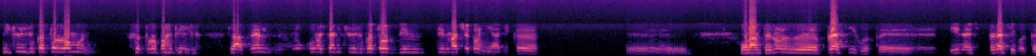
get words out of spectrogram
niciun jucător român. Probabil la fel nu cunoștea niciun jucător din, din Macedonia, adică uh, un antrenor prea sigur pe tine, prea sigur pe,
